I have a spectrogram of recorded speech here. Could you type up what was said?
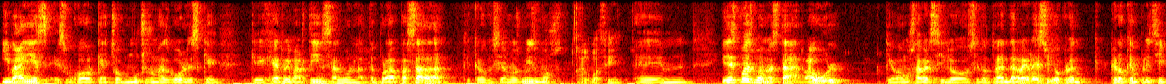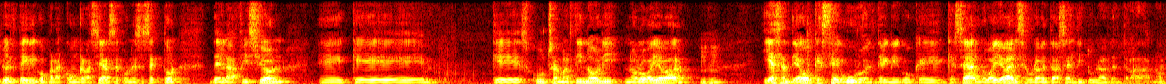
Ibáñez es un jugador que ha hecho muchos más goles que, que Henry Martín, salvo en la temporada pasada, que creo que hicieron los mismos. Algo así. Eh, y después, bueno, está Raúl, que vamos a ver si lo, si lo traen de regreso. Yo creo, creo que en principio el técnico para congraciarse con ese sector de la afición eh, que, que escucha Martinoli no lo va a llevar. Y a Santiago, que seguro el técnico que, que sea, lo va a llevar y seguramente va a ser el titular de entrada, ¿no?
